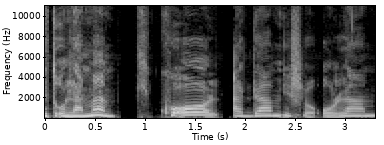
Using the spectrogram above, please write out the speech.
את עולמם. כי כל אדם יש לו עולם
